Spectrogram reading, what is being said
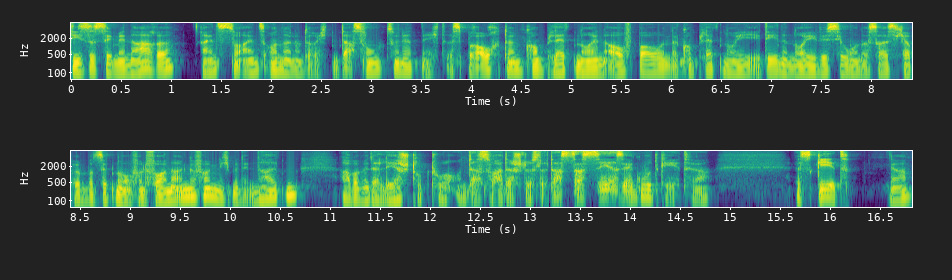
diese Seminare, eins zu eins online unterrichten. Das funktioniert nicht. Es braucht einen komplett neuen Aufbau, eine komplett neue Idee, eine neue Vision. Das heißt, ich habe im Prinzip nur von vorne angefangen, nicht mit den Inhalten, aber mit der Lehrstruktur. Und das war der Schlüssel, dass das sehr, sehr gut geht. Ja, es geht. Ja,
